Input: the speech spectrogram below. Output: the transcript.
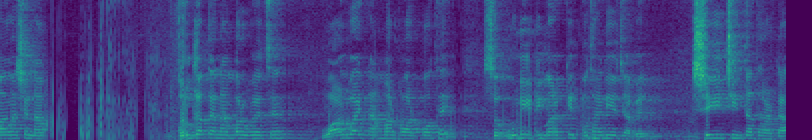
বাংলাদেশের নাম কলকাতা নাম্বার হয়েছেন ওয়ার্ল্ড ওয়াইড নাম্বার হওয়ার পথে। সো উনি রিমার্কে কোথায় নিয়ে যাবেন, সেই চিন্তাধারাটা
